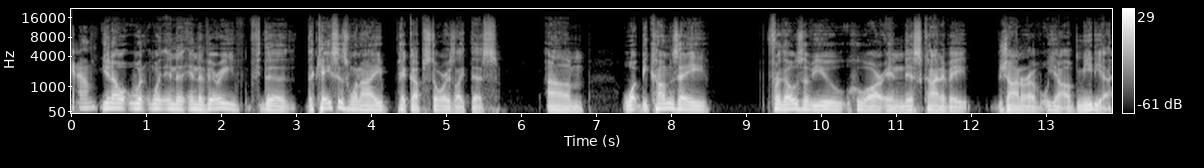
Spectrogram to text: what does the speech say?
you know, you know, when, when in the in the very the the cases when I pick up stories like this, um, what becomes a for those of you who are in this kind of a genre of you know of media,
